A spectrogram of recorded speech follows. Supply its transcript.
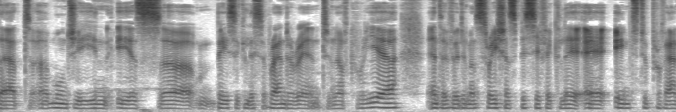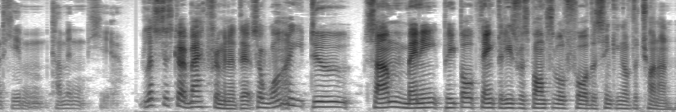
that uh, Moon Jae-in is uh, basically surrendering to North Korea, and the demonstration specifically uh, aimed to prevent him coming here. Let's just go back for a minute there. So, why do some, many people think that he's responsible for the sinking of the Cheonan?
